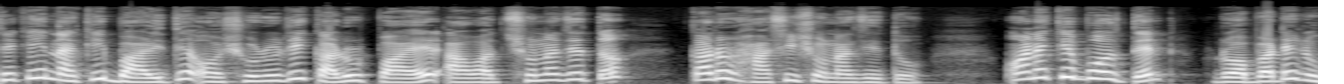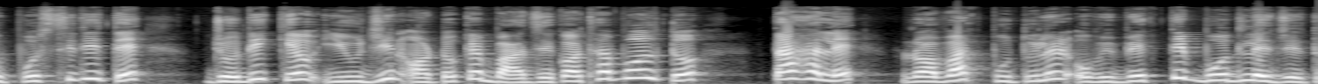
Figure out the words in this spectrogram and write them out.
থেকেই নাকি বাড়িতে অশরীরী কারুর পায়ের আওয়াজ শোনা যেত, কারুর হাসি শোনা যেত। অনেকে বলতেন, রবার্টের উপস্থিতিতে যদি কেউ ইউজিন অটোকে বাজে কথা বলতো, তাহলে রবার্ট পুতুলের অভিব্যক্তি বদলে যেত।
